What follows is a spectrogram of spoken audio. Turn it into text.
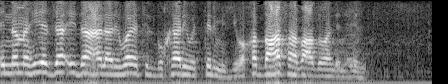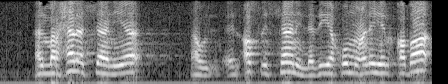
إنما هي زائدة على رواية البخاري والترمذي وقد ضعفها بعض أهل العلم. المرحلة الثانية أو الأصل الثاني الذي يقوم عليه القضاء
